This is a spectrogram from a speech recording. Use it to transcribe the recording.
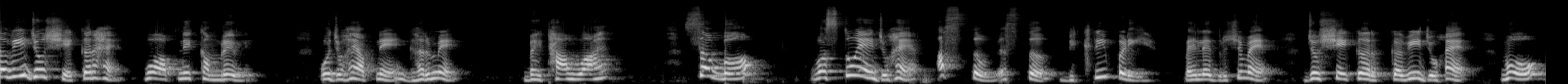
कवि जो शेखर है, वो अपने कमरे में, वो जो है अपने घर में बैठा हुआ है। सब वस्तुएँ जो है अस्त व्यस्त बिखरी पड़ी है। पहले दृश्य में जो शेखर कवि जो है, वो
